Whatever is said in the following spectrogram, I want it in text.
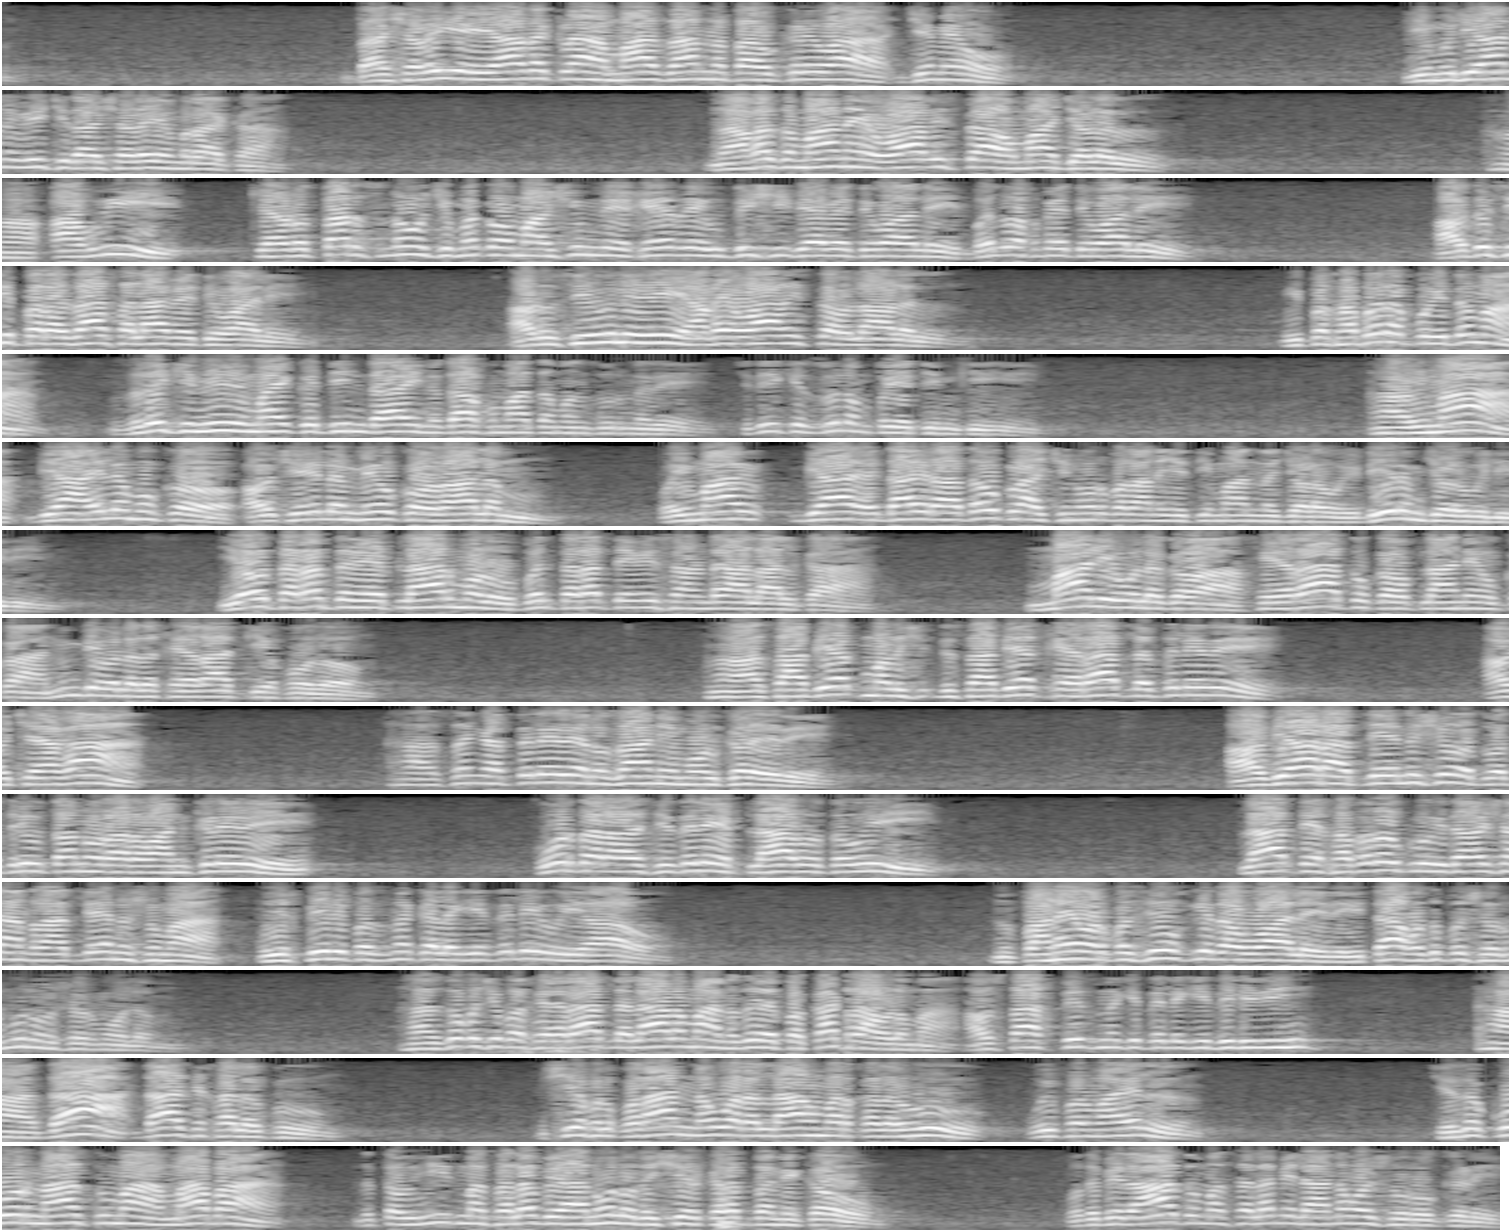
دا شړې یاد کړه ما ځان نه تاو کړې وا جمعو دی مليان وی چې دا شړې امرا کا ناغه زمانه واغستا او ما جړل اوی کېړو ترس نو چې مکه ماشوم دی خیر دی ودشي بیا به دیواله بل وخت به دیواله او دسی پر رضا سلام دیواله اړو سیونی هغه واغستا ولالل وی په خبره پوی دما زړه کې مې ما کې دین دای نو دا خو ما ته منظور نه دی چې دې کې ظلم په یتیم کې او ما بیا علم کو او چې علم مې کو عالم وای ما بیا دا اراده وکړه چې نور برانه یتیمان نه جوړوي ډیرم جوړولې دي یو طرف ته پلار مړو بل طرف ته وی سانډه حلال کا مال یې ولګوا خیرات وکاو پلانې وکا نوم دې ولله خیرات کې خو دوم صابیق مړ د صابیق خیرات لتلې وي او چې هغه څنګه تلې نو ځان یې مول کړی دی او بیا راتلې نشو دو دریو تنو را روان کړی وي کور ته رسیدلې پلار وته وی پلار ته خبرو کړو دا شان راتلې نو شما وی خپل پزما کې لګېدلې وی آو نو پانه ورپسې وکړه واله وی تا خو په شرمونو شرمولم ها زه چې په خیرات لاله ما نه زه په کټ راولم او ستا خپل نه کې تلګي دي دي ها دا دا چې خلکو شیخ القران نور الله مرقله وی فرمایل چې زه کور ناسما ما با د توحید مسله بیانولو د شرک رد باندې کاو و د بدعات مسله ملانه و شروع کړي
